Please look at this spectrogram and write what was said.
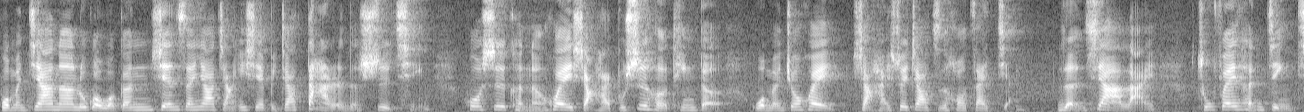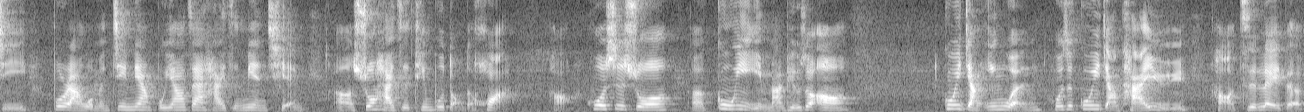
我们家呢，如果我跟先生要讲一些比较大人的事情，或是可能会小孩不适合听的。我们就会小孩睡觉之后再讲，忍下来，除非很紧急，不然我们尽量不要在孩子面前，呃，说孩子听不懂的话，好，或是说，呃，故意隐瞒，比如说哦，故意讲英文，或是故意讲台语，好之类的，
